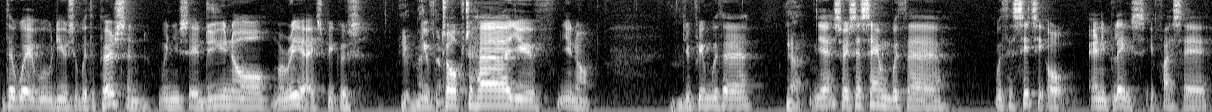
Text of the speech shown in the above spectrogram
the way we would use it with a person. When you say, "Do you know Maria?" It's because You've you've talked to her. You've you know, mm. you've been with her. Yeah. Yeah. So it's the same with a with a city or any place. If I say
